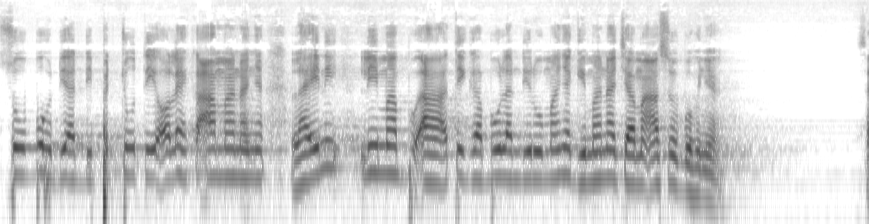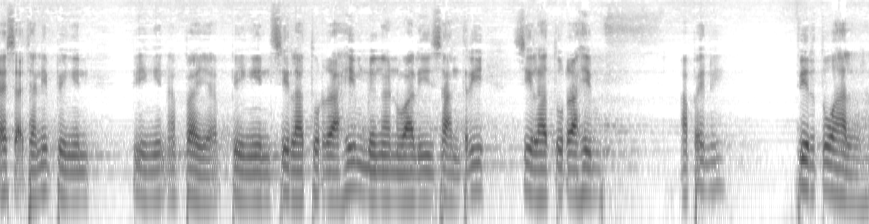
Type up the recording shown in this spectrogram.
Subuh dia dipecuti oleh keamanannya. Lah ini lima, uh, tiga bulan di rumahnya gimana jamaah subuhnya? Saya saja nih pingin, pingin apa ya? Pingin silaturahim dengan wali santri, silaturahim apa ini? Virtual.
